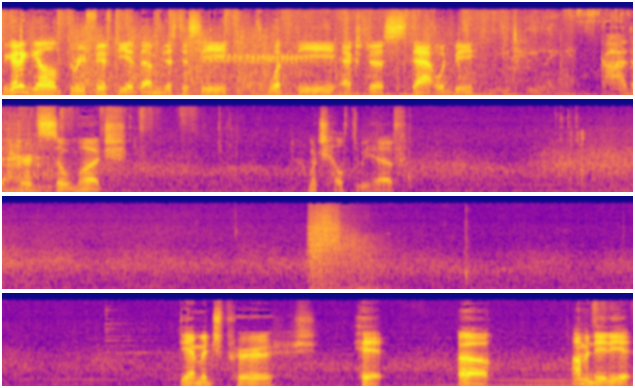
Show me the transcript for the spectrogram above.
We gotta kill 350 of them just to see what the extra stat would be. God, that hurts so much. How much health do we have? Damage per hit. Oh. I'm an idiot.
